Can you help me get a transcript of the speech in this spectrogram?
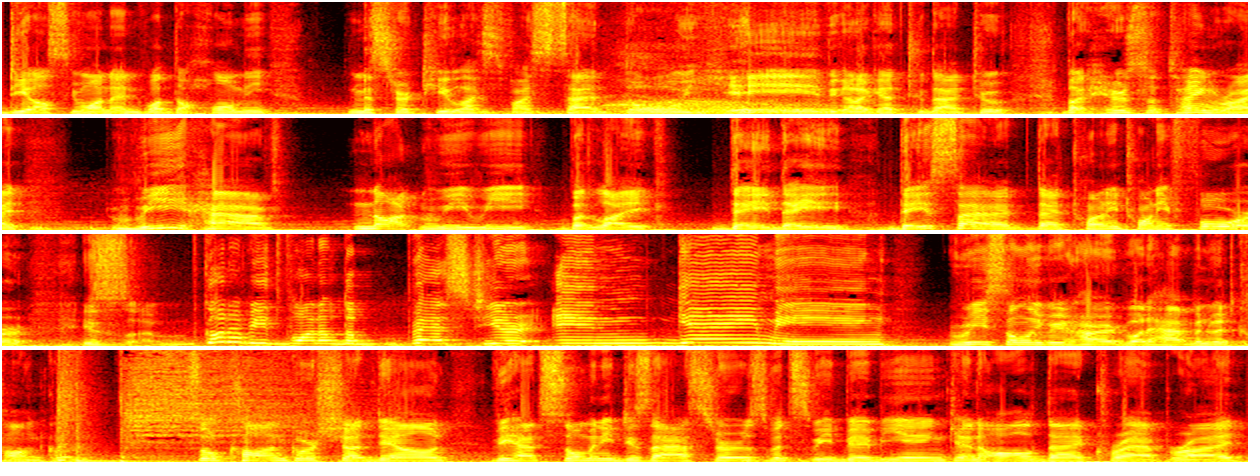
DLC one and what the homie Mr. T-Lex said though. Yeah, we gotta get to that too. But here's the thing, right? We have not we we, but like they they they said that 2024 is gonna be one of the best year in gaming. Recently, we heard what happened with Concord. So Concord shut down. We had so many disasters with Sweet Baby Inc. and all that crap, right?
